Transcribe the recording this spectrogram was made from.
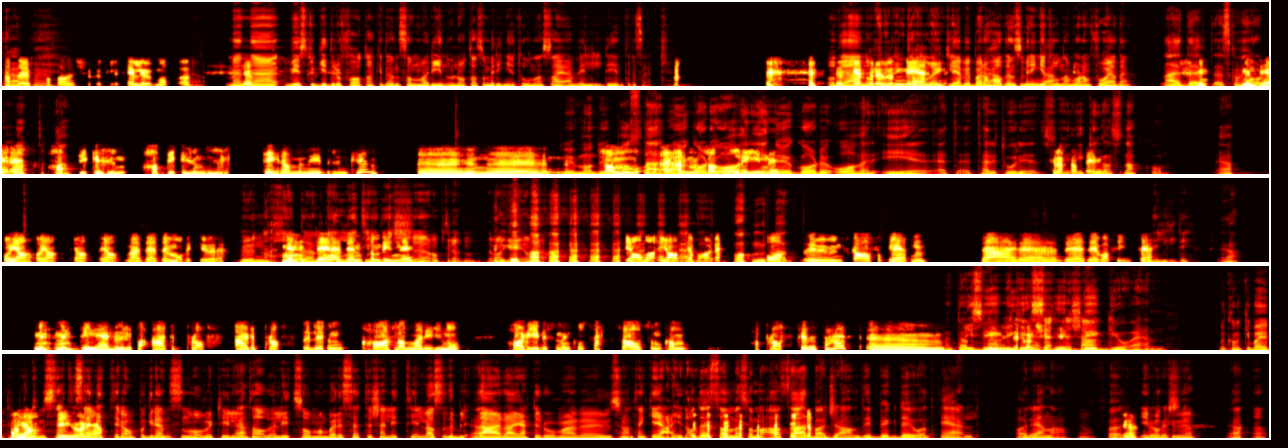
At det får litt helium også. Ja. Men eh, hvis du gidder å få tak i den San Marino-låta som ringetone, så er jeg veldig interessert. Og det er en ikke oppfordring til alle, egentlig. Jeg vil bare ha den som ringetone. Hvordan får jeg det? Nei, det, det skal vi Men men dere, hadde ikke hun, hadde ikke hun litt grann mye brunkrem? Hun eh, Du må du Sam, er Nå går, du over i, nå går du over i et, et territorium som vi ikke kan snakke om. Å ja, å ja, ja, ja. Nei, det, det må vi ikke gjøre. Hun Men hadde en dere, alle den tiders eh, opptreden. Det var gøy å se. Ja da, ja, det var det. Og hun skal ha for gleden. Det, er, eh, det, det var fint, det. Veldig. Men, men det jeg lurer på, er det plass, er det plass liksom, Har San Marino har de liksom en konsertsal som kan ha plass til dette her? Eh, Men da bygger publikum setter seg- jo en. Men kan ikke bare Å ja, sette seg det, ja. litt på grensen over til Ja. Italia? Litt sånn man bare setter seg litt til. Altså det. Der det er hjerterom, er det husrom, tenker jeg, da. Og det er samme som Aserbajdsjan. De bygde jo en hel arena Ja. før Ja. Eurovision. ja. Ja.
